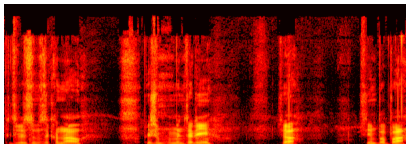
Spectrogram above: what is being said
підписуємося на канал, пишемо коментарі. Все. Всім па-па.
